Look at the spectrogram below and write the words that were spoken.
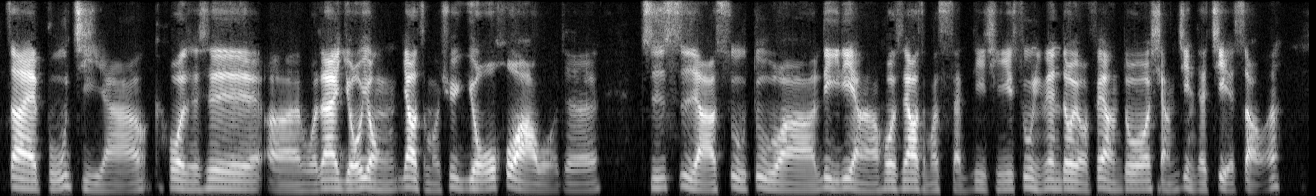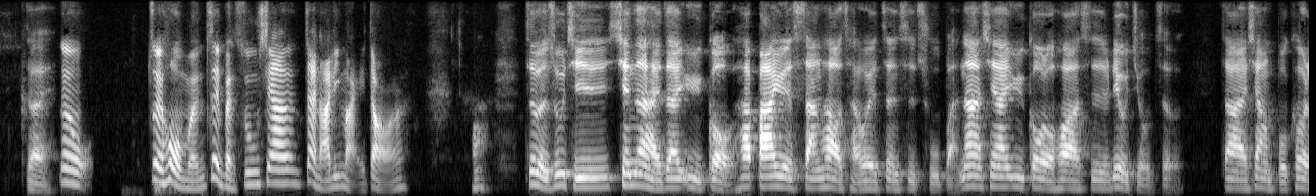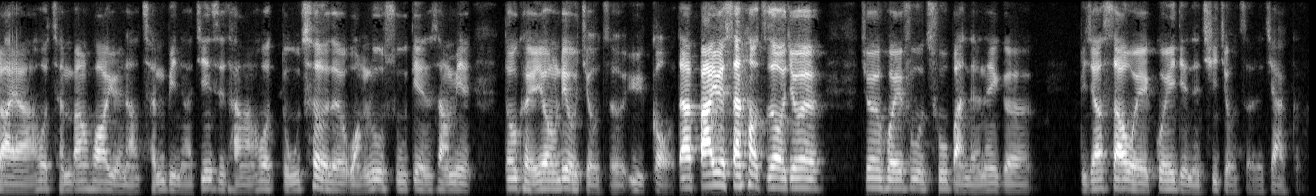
在补给啊，或者是呃我在游泳要怎么去优化我的姿势啊、速度啊、力量啊，或者是要怎么省力，其实书里面都有非常多详尽的介绍啊。对，那最后我们这本书现在在哪里买到啊？啊。这本书其实现在还在预购，它八月三号才会正式出版。那现在预购的话是六九折，在像博客来啊、或城邦花园啊、成品啊、金石堂啊或独册的网络书店上面都可以用六九折预购。但八月三号之后就会就会恢复出版的那个比较稍微贵一点的七九折的价格。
